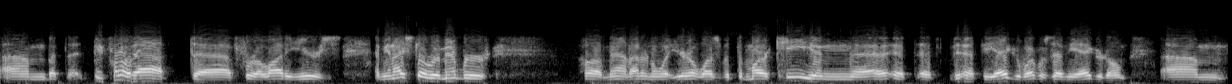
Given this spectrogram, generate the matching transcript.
Um, but the, before that, uh, for a lot of years, I mean, I still remember. Oh man, I don't know what year it was, but the marquee in uh, at, at at the Agri, what was then the Agridome, um,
